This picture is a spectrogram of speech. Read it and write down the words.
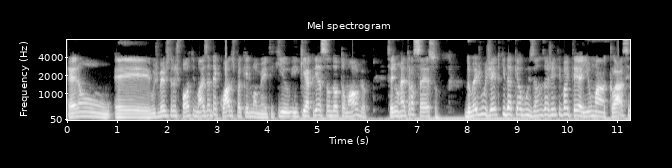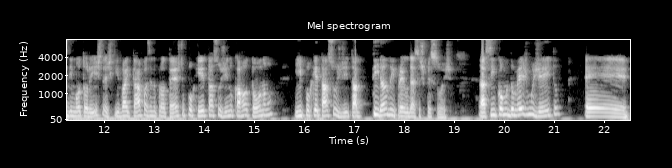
eram é, os meios de transporte mais adequados para aquele momento e que, e que a criação do automóvel seria um retrocesso. Do mesmo jeito que daqui a alguns anos a gente vai ter aí uma classe de motoristas que vai estar tá fazendo protesto porque está surgindo o carro autônomo e porque está tá tirando o emprego dessas pessoas. Assim como do mesmo jeito, é,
